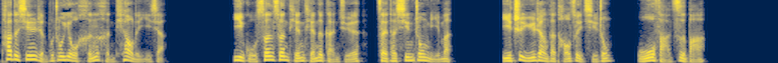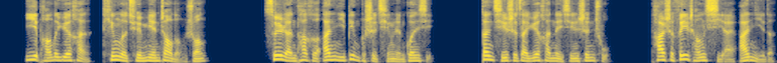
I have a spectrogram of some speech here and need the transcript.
她的心忍不住又狠狠跳了一下，一股酸酸甜甜的感觉在她心中弥漫，以至于让她陶醉其中。无法自拔。一旁的约翰听了却面罩冷霜。虽然他和安妮并不是情人关系，但其实，在约翰内心深处，他是非常喜爱安妮的。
